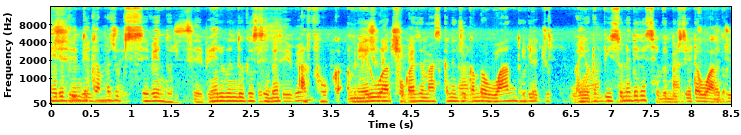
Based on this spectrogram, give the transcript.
মেরুবিন্দুকে আমরা যদি সেভেন ধরি মেরুবিন্দুকে সেভেন আর ফোকা মেরু আর ফোকাসের মাঝখানে যদি আমরা ওয়ান ধরি ভাই ওটা পিছনে দেখে দিকে সেভেন ধরি। ধরছি এটা ওয়ান ধরি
